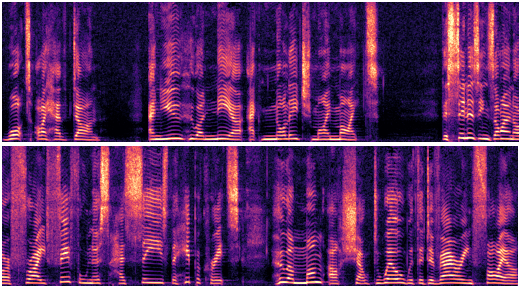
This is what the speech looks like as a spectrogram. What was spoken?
what I have done, and you who are near, acknowledge my might. The sinners in Zion are afraid. Fearfulness has seized the hypocrites. Who among us shall dwell with the devouring fire?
